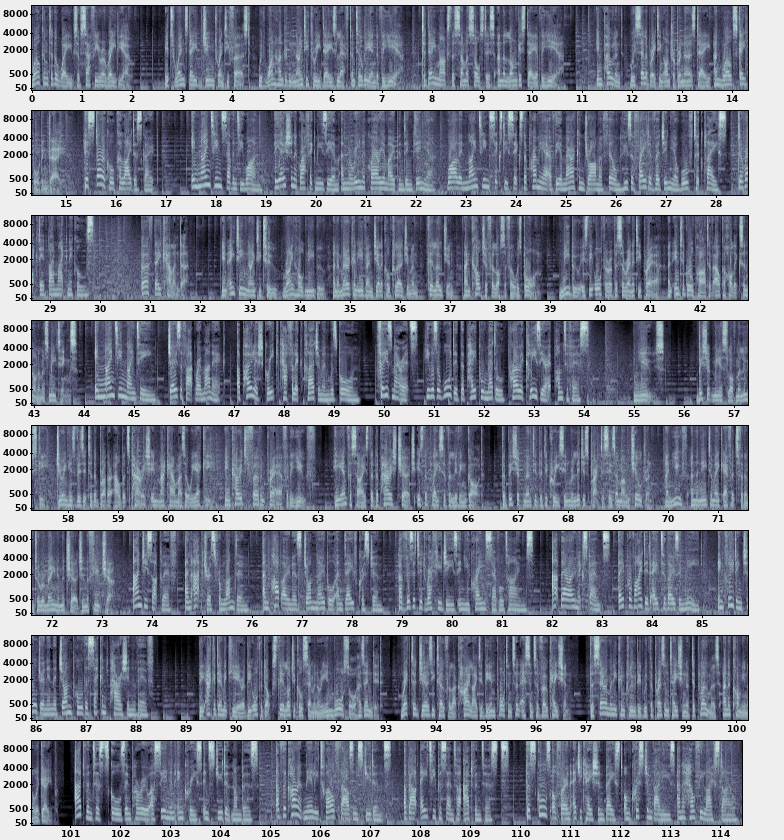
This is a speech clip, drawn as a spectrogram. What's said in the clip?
Welcome to the waves of Safira Radio. It's Wednesday, June 21st, with 193 days left until the end of the year. Today marks the summer solstice and the longest day of the year. In Poland, we're celebrating Entrepreneurs Day and World Skateboarding Day. Historical Kaleidoscope. In 1971, the Oceanographic Museum and Marine Aquarium opened in Gdynia, while in 1966 the premiere of the American drama film Who's Afraid of Virginia Woolf took place, directed by Mike Nichols. Birthday calendar. In 1892, Reinhold Niebuhr, an American evangelical clergyman, theologian, and culture philosopher was born. Niebuhr is the author of the Serenity Prayer, an integral part of Alcoholics Anonymous meetings. In 1919, Josephat Romanik, a Polish Greek Catholic clergyman was born. For his merits, he was awarded the papal medal Pro Ecclesia et Pontifice. News. Bishop Mieczysław Maluski, during his visit to the Brother Albert's parish in Maków Mazowiecki, encouraged fervent prayer for the youth. He emphasized that the parish church is the place of the living God. The bishop noted the decrease in religious practices among children and youth and the need to make efforts for them to remain in the church in the future. Angie Sutcliffe, an actress from London, and pub owners John Noble and Dave Christian, have visited refugees in Ukraine several times. At their own expense, they provided aid to those in need, including children in the John Paul II parish in Lviv. The academic year at the Orthodox Theological Seminary in Warsaw has ended. Rector Jerzy Tofiluk highlighted the importance and essence of vocation. The ceremony concluded with the presentation of diplomas and a communal agape. Adventist schools in Peru are seeing an increase in student numbers. Of the current nearly 12,000 students, about 80% are Adventists. The schools offer an education based on Christian values and a healthy lifestyle.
